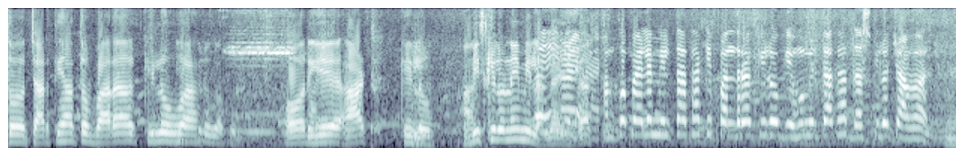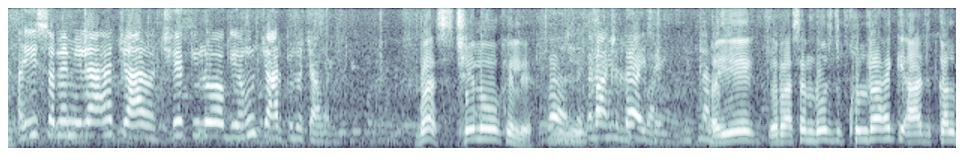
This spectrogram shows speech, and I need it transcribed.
तो चार तिहा तो बारह किलो हुआ। और ये आठ किलो। बीस किलो नहीं मिला? नहीं, नहीं, नहीं, हमको पहले मिलता था कि पंद्रह किलो गेहूँ मिलता था दस किलो चावल। और इस समय मिला है चार छः किलो गेहूँ चार किलो चावल। बस छह लोगों के लिए? ऐसे और ये राशन रोज खुल रहा है कि आज कल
